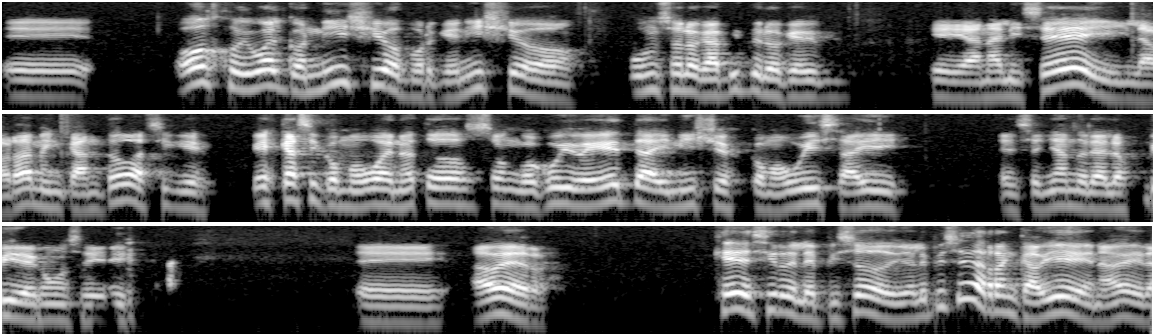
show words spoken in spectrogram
Eh, ojo igual con Nishio, porque Nishio, un solo capítulo que, analicé y la verdad me encantó, así que es casi como, bueno, estos son Goku y Vegeta y Nishio es como Whis ahí enseñándole a los pibes cómo se dirige. Eh, a ver, ¿qué decir del episodio? El episodio arranca bien, a ver,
